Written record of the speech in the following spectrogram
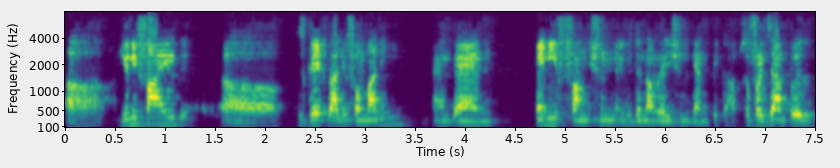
uh, unified uh, is great value for money, and then any function within an organization can pick up. So, for example,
